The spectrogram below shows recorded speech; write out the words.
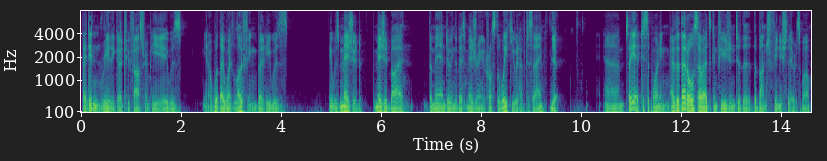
they didn't really go too fast for him here. It was, you know, well, they weren't loafing, but he was. It was measured, measured by the man doing the best measuring across the week. You would have to say. Yep. Um, so yeah, disappointing. Uh, But that also adds confusion to the the bunch finish there as well.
